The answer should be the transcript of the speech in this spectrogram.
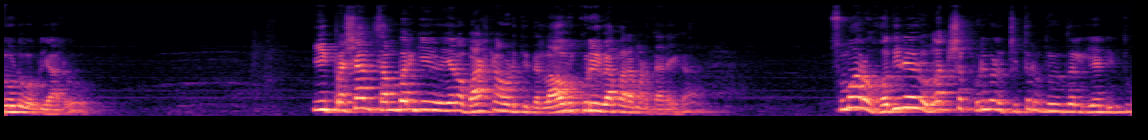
ನೋಡುವವರು ಯಾರು? ಈ ಪ್ರಶಾಂತ್ ಸಂಬರ್ಗಿ ಏನೋ ಭಾಷಣ ಹೊಡ್ತಿದ್ರಲ್ಲ ಅವರು ಕುರಿ ವ್ಯಾಪಾರ ಮಾಡ್ತಾರೆ ಈಗ. ಸುಮಾರು ಹದಿನೇಳು ಲಕ್ಷ ಕುರಿಗಳು ಚಿತ್ರದುರ್ಗದಲ್ಲಿ ಏನಿದ್ದು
